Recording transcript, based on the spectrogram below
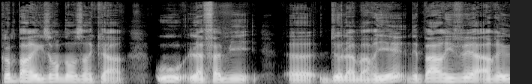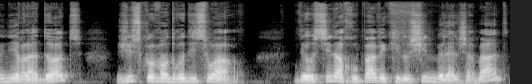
comme par exemple dans un cas où la famille euh, de la mariée n'est pas arrivé à réunir la dot jusqu'au vendredi soir. Deosina chupa vekidushin belel Shabbat.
